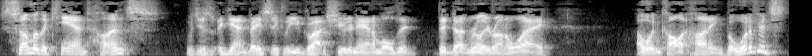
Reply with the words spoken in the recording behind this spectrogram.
some of the canned hunts, which is again, basically you go out and shoot an animal that, that doesn't really run away. I wouldn't call it hunting, but what if it's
